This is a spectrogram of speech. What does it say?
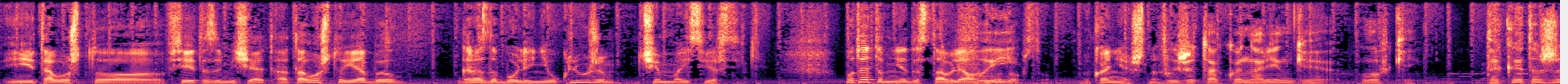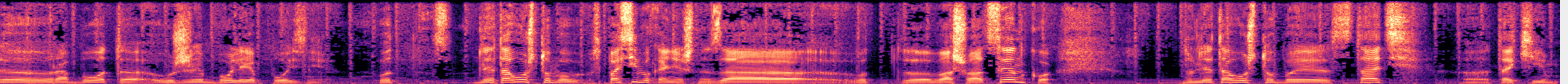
и того, что все это замечают, а того, что я был гораздо более неуклюжим, чем мои сверстники. Вот это мне доставляло Вы... неудобство. Ну, конечно. Вы же такой на ринге ловкий. Так это же работа уже более поздняя. Вот для того, чтобы... Спасибо, конечно, за вот вашу оценку. Но для того, чтобы стать э, таким,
